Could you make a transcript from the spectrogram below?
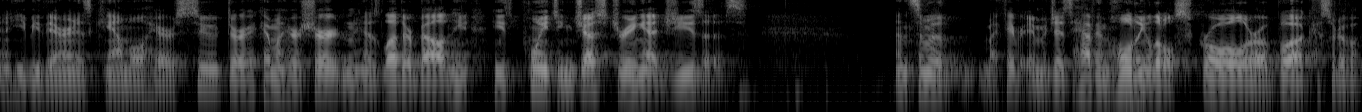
And he'd be there in his camel hair suit or camel hair shirt and his leather belt, and he, he's pointing, gesturing at Jesus. And some of my favorite images have him holding a little scroll or a book, sort of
